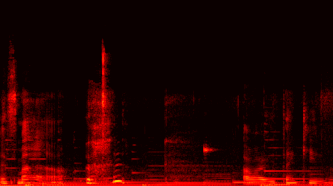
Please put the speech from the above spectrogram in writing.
and smile. all right, thank you.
